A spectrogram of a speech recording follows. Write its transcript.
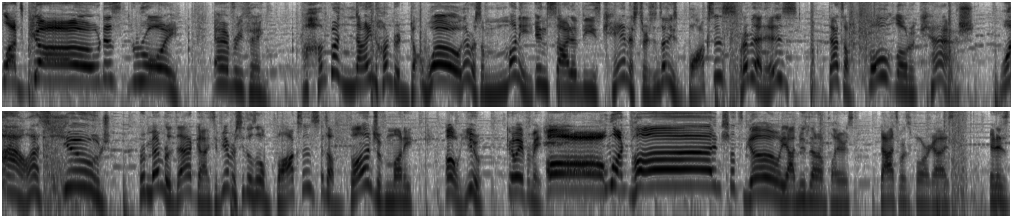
Let's go! Destroy everything. About 900 Whoa, there was some money inside of these canisters, inside these boxes. Whatever that is, that's a boatload of cash. Wow, that's huge. Remember that, guys. If you ever see those little boxes, that's a bunch of money. Oh, you. Get away from me. Oh, one punch. Let's go. Yeah, I'm using that on players. That's what it's for, guys. It is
